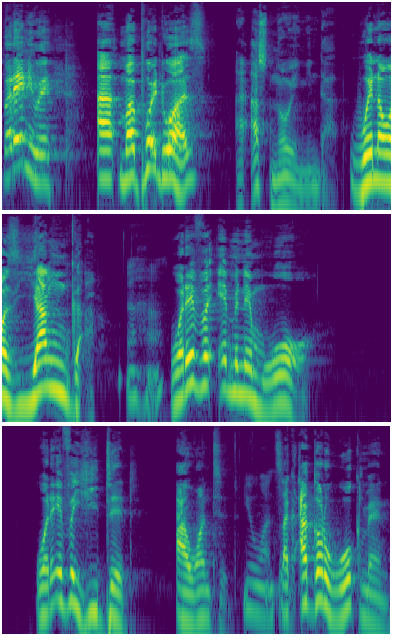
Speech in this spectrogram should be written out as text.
But anyway, uh, my point was I asked knowing in that. when I was younger, Uh-huh. whatever Eminem wore, whatever he did, I wanted. You want Like I got a Walkman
